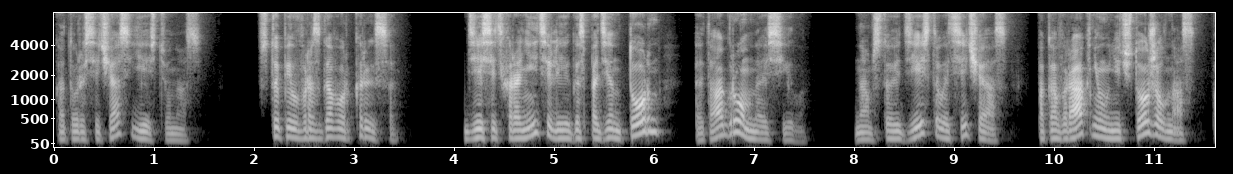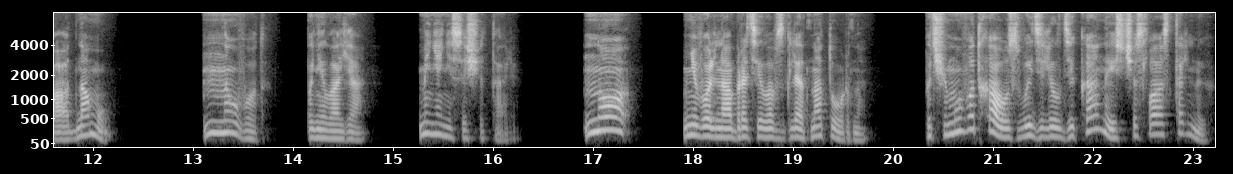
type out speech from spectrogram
который сейчас есть у нас. Вступил в разговор крыса. Десять хранителей и господин Торн — это огромная сила. Нам стоит действовать сейчас, пока враг не уничтожил нас по одному. Ну вот, поняла я, меня не сосчитали. Но невольно обратила взгляд на Торна. Почему вот Хаус выделил декана из числа остальных?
